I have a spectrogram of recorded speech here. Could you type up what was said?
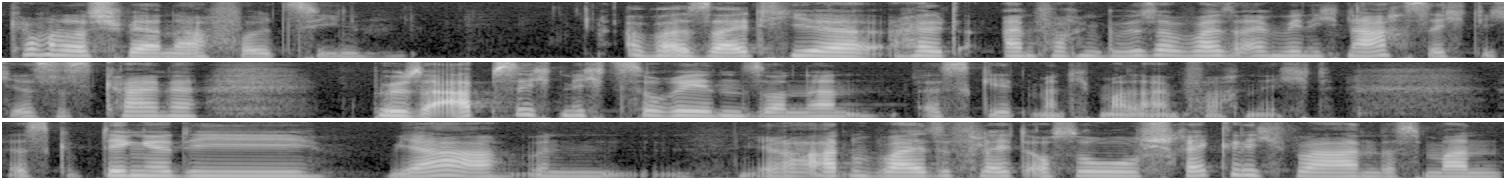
kann man das schwer nachvollziehen. Aber seit hier halt einfach in gewisser Weise ein wenig nachsichtig es ist keine böse Absicht, nicht zu reden, sondern es geht manchmal einfach nicht. Es gibt Dinge, die ja in ihrer Art und Weise vielleicht auch so schrecklich waren, dass man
